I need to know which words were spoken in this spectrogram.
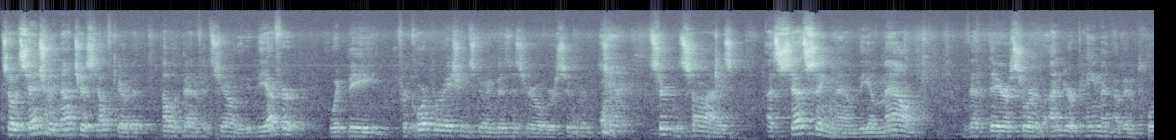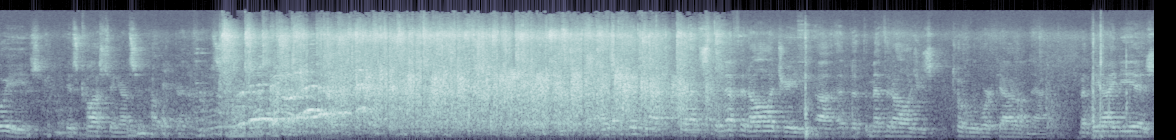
So essentially, not just healthcare, but public benefits generally. The effort would be for corporations doing business here over a certain, certain size, assessing them the amount that their sort of underpayment of employees is costing us in public benefits. I don't think that, that's the methodology, uh, that the methodology's totally worked out on that. But the idea is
